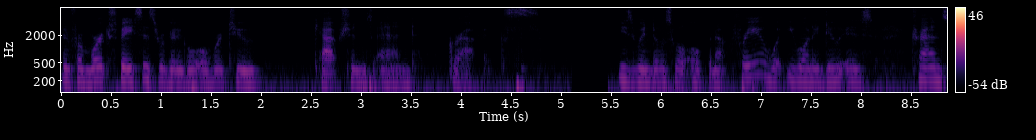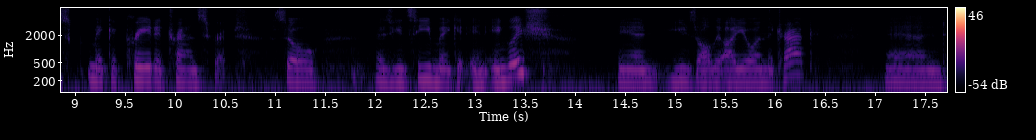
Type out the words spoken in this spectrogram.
And from Workspaces we're going to go over to Captions and Graphics. These windows will open up for you. What you want to do is trans make a create a transcript. So as you can see, you make it in English and use all the audio on the track. And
